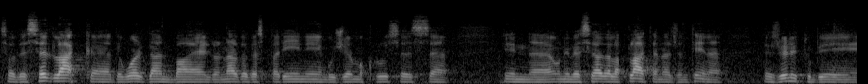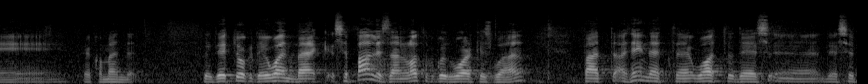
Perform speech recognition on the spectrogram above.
So the CEDLAS, uh, the work done by Leonardo Gasparini and Guillermo Cruces uh, in uh, Universidad de La Plata in Argentina, is really to be recommended. They took, they went back. CEPAL has done a lot of good work as well, but I think that what the, uh, the,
